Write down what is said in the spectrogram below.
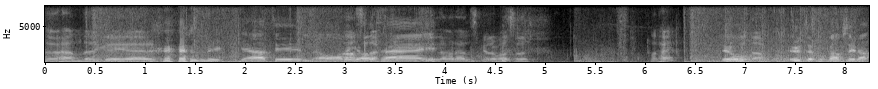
Nu händer det grejer. Lycka till! Ha det Alltså, gott, hej! man älskar dem alltså. Nej, Jo, Där. ute på framsidan.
